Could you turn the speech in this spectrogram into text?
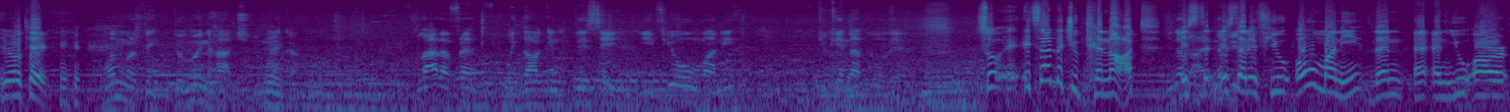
you're okay. One more thing, to go in Hajj in hmm. Mecca. A lot of friends we talking, they say if you owe money, you cannot go there. So it's not that you cannot. No, it's no, that, it's you- that if you owe money, then and you are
